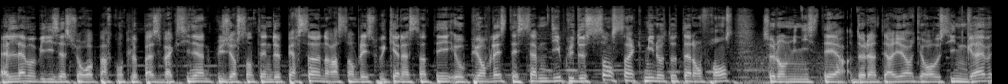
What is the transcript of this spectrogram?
La mobilisation repart contre le pass vaccinal. Plusieurs centaines de personnes rassemblées ce week-end à saint et au Puy-en-Velay. et samedi, plus de 105 000 au total en France. Selon le ministère de l'Intérieur, il y aura aussi une grève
